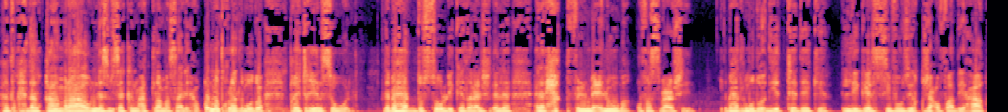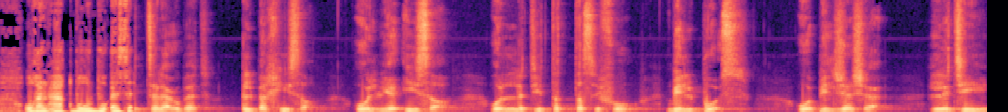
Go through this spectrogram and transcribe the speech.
هاد حدا القامره والناس مساكن معطله مصالحهم قبل ما ندخل هذا الموضوع بغيت غير نسول. دابا هذا الدستور اللي كيهضر على على الحق في المعلومة وفصل 27 دابا هذا الموضوع ديال التذاكر اللي قال السي فوزي القجع وفضيحة وغنعاقبوا البؤساء التلاعبات البخيسة واليائسه والتي تتصف بالبؤس. وبالجشع التي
